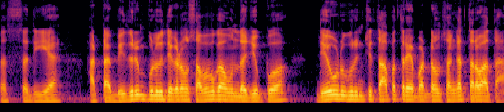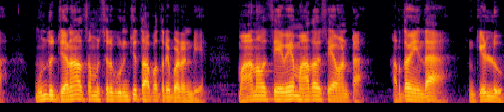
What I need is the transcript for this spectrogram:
తస్సదియ్యా అట్టా బెదిరింపులకు దిగడం సబబుగా ఉందో చెప్పు. దేవుడి గురించి తాపత్రయపడడం సంగతి తర్వాత. ముందు జనాల సమస్యల గురించి తాపత్రయపడండి. మానవ సేవే మాధవ సేవ అంట. అర్థమైందా? ఇంకెళ్ళు.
